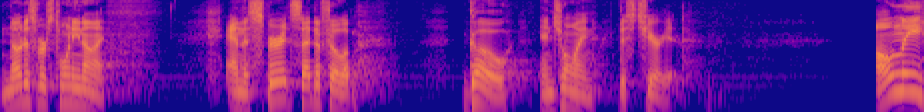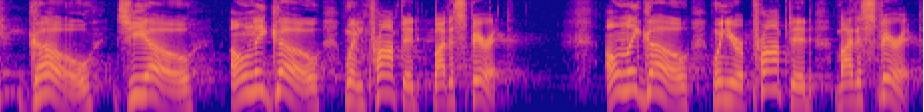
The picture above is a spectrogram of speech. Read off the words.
Notice verse 29. And the Spirit said to Philip, Go and join this chariot. Only go, G O, only go when prompted by the Spirit. Only go when you're prompted by the Spirit.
